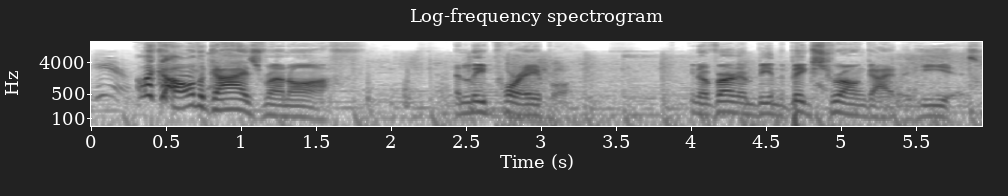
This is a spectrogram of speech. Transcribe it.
Here. I like how all the guys run off and leave poor April. You know, Vernon being the big, strong guy that he is.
